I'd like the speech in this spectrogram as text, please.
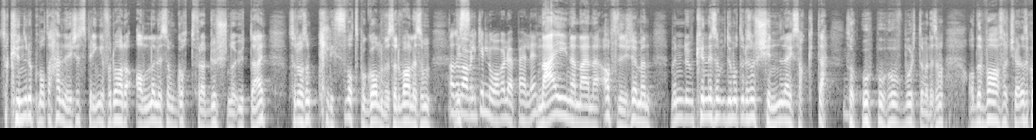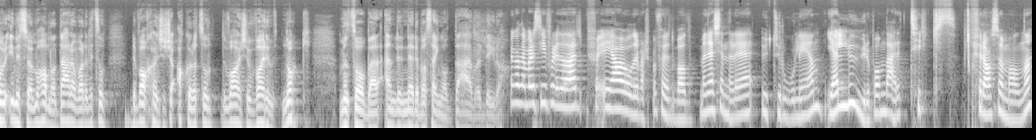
så kunne du på en måte heller ikke springe, for da hadde alle liksom gått fra dusjen og ut der. Så det var sånn klissvått på gulvet, så det var liksom Og det var vel ikke lov å løpe heller? Nei, nei, nei, nei, absolutt ikke. Men, men du, liksom, du måtte liksom skynde deg sakte. Sånn ho, ho, ho, bortover, liksom. Og det var så kjølig. Så kom du inn i svømmehallen, og der var det litt sånn Det var kanskje ikke akkurat sånn Det var ikke varmt nok. Men så bare endelig ned i bassenget, og der var det digg, da. Men kan jeg bare si, fordi det der Jeg har jo aldri vært på Førdebad, men jeg kjenner det utrolig igjen. Jeg lurer på om det er et triks fra svømmehallene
